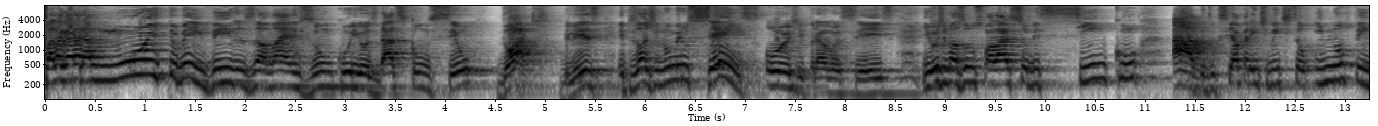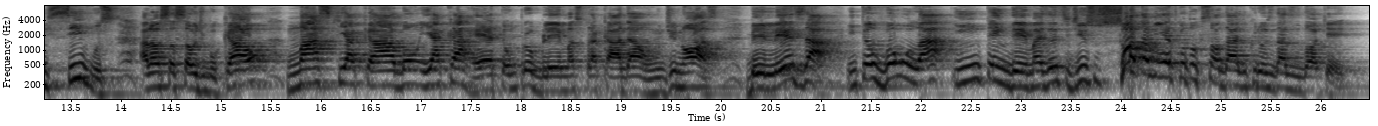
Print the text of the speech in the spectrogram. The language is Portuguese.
Fala galera, muito bem-vindos a mais um Curiosidades com o seu Doc, beleza? Episódio número 6 hoje para vocês. E hoje nós vamos falar sobre cinco hábitos que aparentemente são inofensivos à nossa saúde bucal, mas que acabam e acarretam problemas para cada um de nós. Beleza? Então vamos lá e entender. Mas antes disso, solta a vinheta que eu tô com saudade do Curiosidades do Doc aí.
